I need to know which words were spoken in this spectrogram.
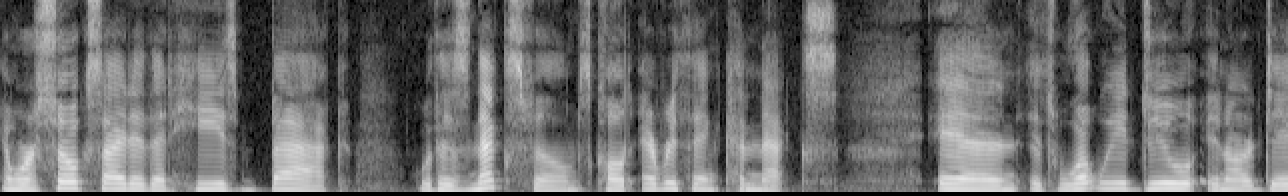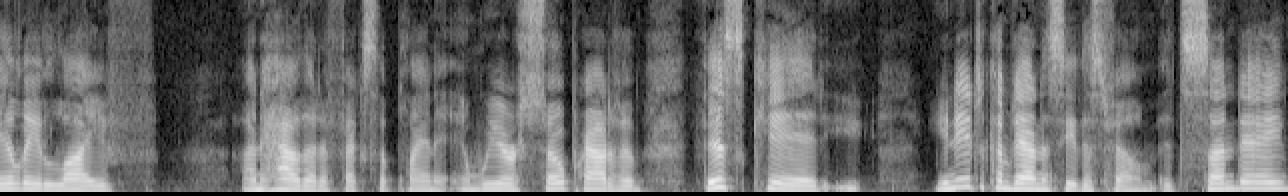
And we're so excited that he's back with his next films called Everything Connects. And it's what we do in our daily life on how that affects the planet. And we are so proud of him. This kid, you need to come down and see this film. It's Sunday,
